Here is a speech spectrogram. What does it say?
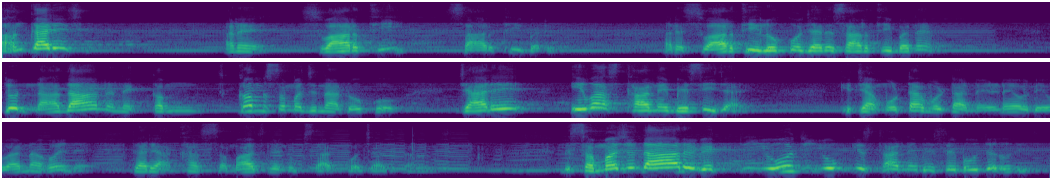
અહંકારી છે. અને સ્વાર્થી સારથી બન્યો અને સ્વાર્થી લોકો જ્યારે સારથી બને, જો નાદાન અને કમ કમ સમજના લોકો જ્યારે એવા સ્થાને બેસી જાય કે જ્યાં મોટા મોટા નિર્ણયો લેવાના હોય ને, ત્યારે આખા સમાજને નુકસાન પહોંચાડતા હોય સમજદાર વ્યક્તિઓ જ યોગ્ય સ્થાને બેસે બહુ જરૂરી છે.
